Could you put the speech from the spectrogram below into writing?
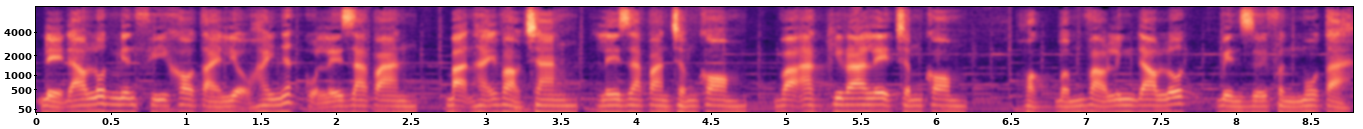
Để download miễn phí kho tài liệu hay nhất của Lê Japan, bạn hãy vào trang lejapan.com và akirale.com hoặc bấm vào link download bên dưới phần mô tả.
